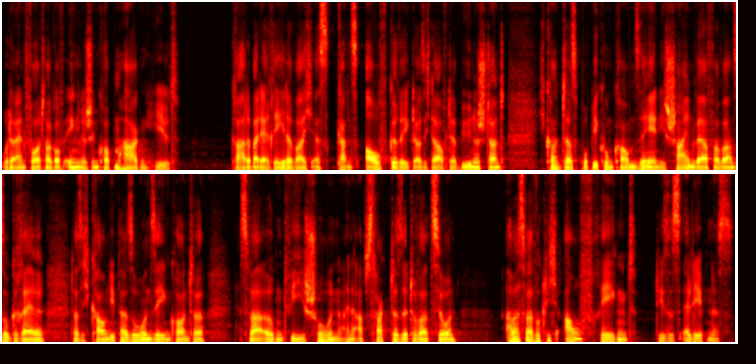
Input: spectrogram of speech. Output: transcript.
oder einen Vortrag auf Englisch in Kopenhagen hielt. Gerade bei der Rede war ich erst ganz aufgeregt, als ich da auf der Bühne stand. Ich konnte das Publikum kaum sehen. Die Scheinwerfer waren so grell, dass ich kaum die Person sehen konnte. Es war irgendwie schon eine abstrakte Situation. Aber es war wirklich aufregend, dieses Erlebnis.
